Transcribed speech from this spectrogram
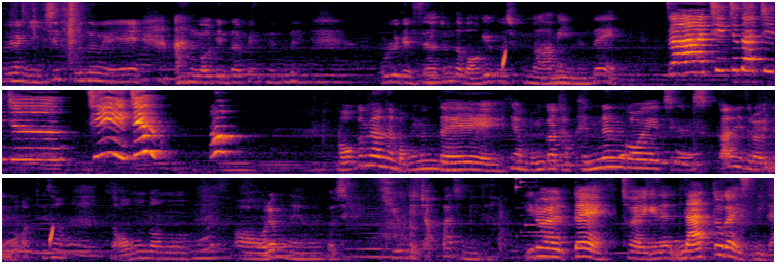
분명히 20분 후에 안 먹인다고 했는데 모르겠어요. 좀 더 먹이고 싶은 마음이 있는데. 자 치즈다 치즈. 치즈! 어? 먹으면은 먹는데 그냥 뭔가 다 뱉는 거에 지금 습관이 들어있는 것 같아서 너무너무 어, 어렵네요. 이거 지금 기운이 쫙 빠집니다. 이러할 때 저에게는 나또가 있습니다.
